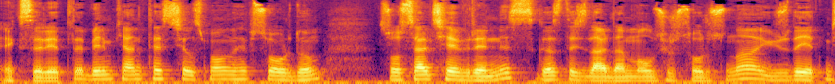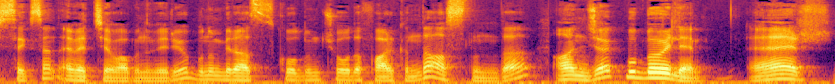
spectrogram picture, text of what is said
ekseriyetle. Benim kendi test çalışmamda hep sorduğum sosyal çevreniz gazetecilerden mi oluşur sorusuna %70-80 evet cevabını veriyor. Bunun biraz olduğunu çoğu da farkında aslında. Ancak bu böyle. Eğer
